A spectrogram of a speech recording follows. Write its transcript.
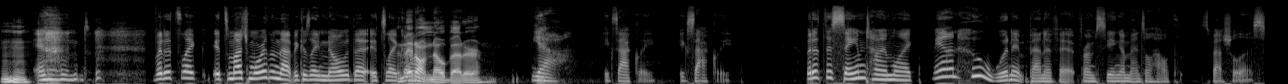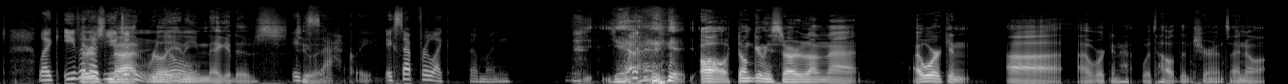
hmm and but it's like it's much more than that because i know that it's like and they um, don't know better. yeah exactly exactly but at the same time like man who wouldn't benefit from seeing a mental health specialist like even There's if you not didn't really know any negatives to it. exactly except for like the money Yeah. oh, don't get me started on that. I work in uh I work in with health insurance. I know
